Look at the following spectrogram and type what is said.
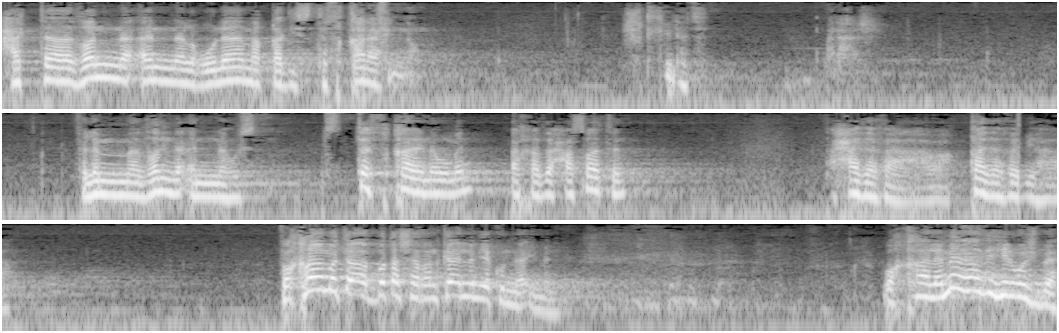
حتى ظن أن الغلام قد استثقل في النوم. شو الليلة مناش فلما ظن أنه استثقل نوما أخذ حصاة فحذفها وقذف بها. فقام تأبط شرا كأن لم يكن نائما. وقال ما هذه الوجبة؟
